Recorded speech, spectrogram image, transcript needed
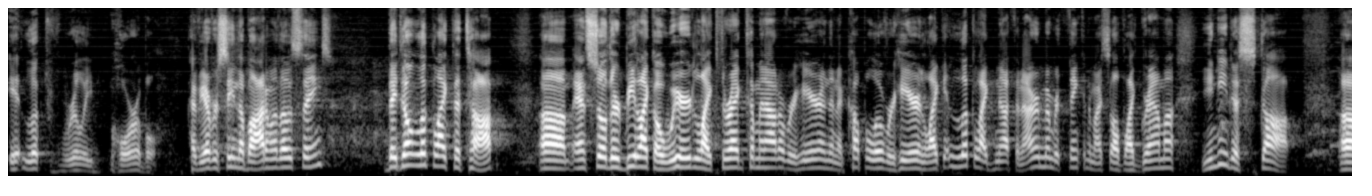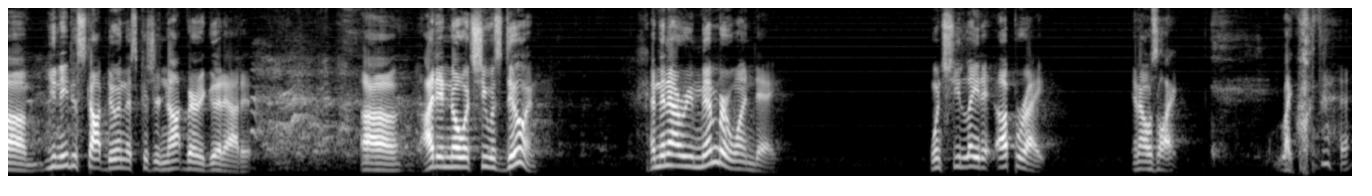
it looked really horrible. Have you ever seen the bottom of those things? They don't look like the top. Um, and so there'd be like a weird like thread coming out over here and then a couple over here and like it looked like nothing. I remember thinking to myself like, Grandma, you need to stop. Um, you need to stop doing this because you're not very good at it. Uh, I didn't know what she was doing. And then I remember one day when she laid it upright. And I was like, like what the heck?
